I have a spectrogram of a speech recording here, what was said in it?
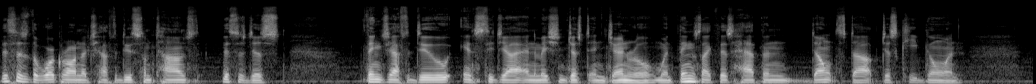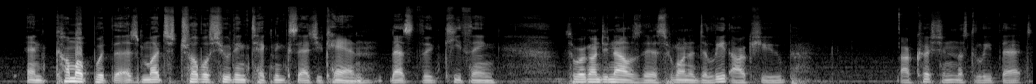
This is the workaround that you have to do sometimes. This is just things you have to do in CGI animation just in general. When things like this happen, don't stop, just keep going. And come up with as much troubleshooting techniques as you can. That's the key thing. So what we're going to do now is this. We're going to delete our cube, our cushion. Let's delete that.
